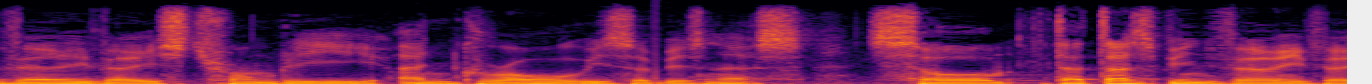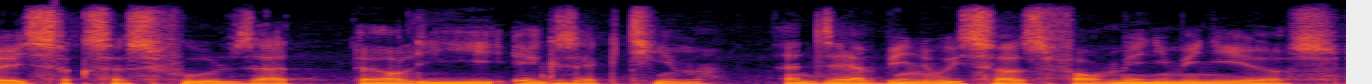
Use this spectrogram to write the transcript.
very, very strongly and grow with the business. So that has been very, very successful, that early exec team. And they have been with us for many, many years.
